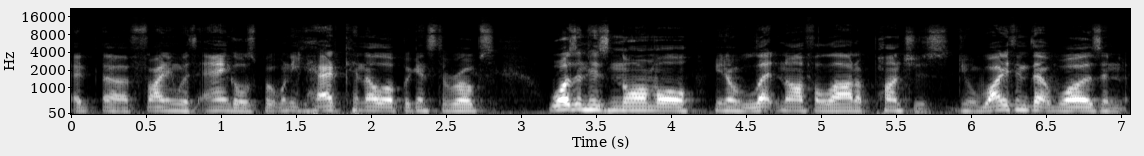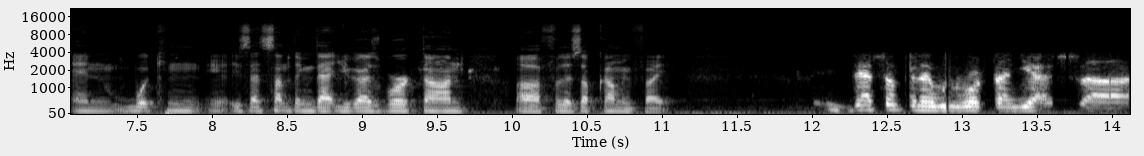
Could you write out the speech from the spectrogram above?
at uh, fighting with angles, but when he had Canelo up against the ropes, wasn't his normal, you know, letting off a lot of punches. You know, why do you think that was, and, and what can is that something that you guys worked on uh, for this upcoming fight? That's something that we worked on. Yes, uh,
